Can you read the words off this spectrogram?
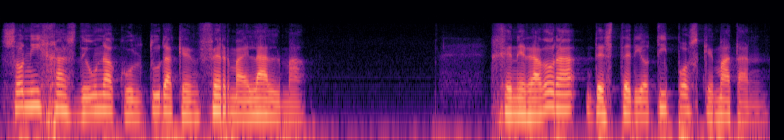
son hijas de una cultura que enferma el alma. generadora de estereotipos que matan.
